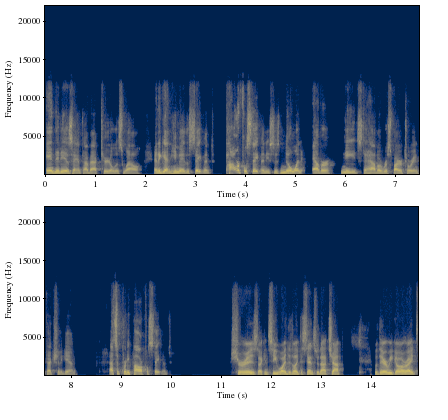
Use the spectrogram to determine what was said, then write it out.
And it is antibacterial as well. And again, he made the statement, powerful statement. He says, no one ever needs to have a respiratory infection again. That's a pretty powerful statement. Sure is. I can see why they'd like to censor that chap. But there we go, right?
